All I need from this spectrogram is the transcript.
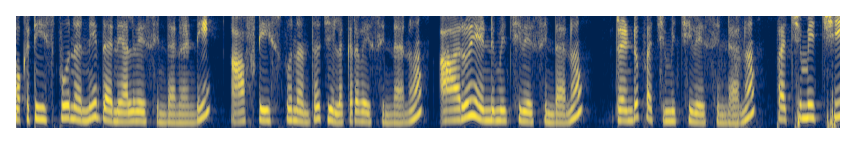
ఒక టీ స్పూన్ అన్ని ధనియాలు వేసిండానండి. హాఫ్ టీ స్పూన్ అంతా జీలకర్ర వేసిండాను. ఆరు ఎండుమిర్చి వేసిండాను. రెండు పచ్చిమిర్చి వేసిండాను. పచ్చిమిర్చి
